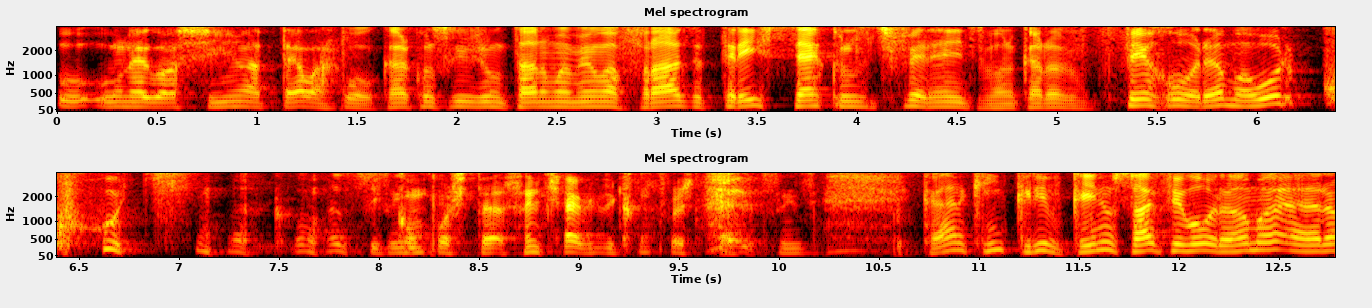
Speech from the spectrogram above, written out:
o, o, negocinho até lá. Pô, o cara conseguiu juntar numa mesma frase três séculos diferentes, mano. O cara, Ferrorama, Orkut. Como assim? De Compostela, Santiago de Compostela. cara, que incrível. Quem não sabe, Ferrorama era,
